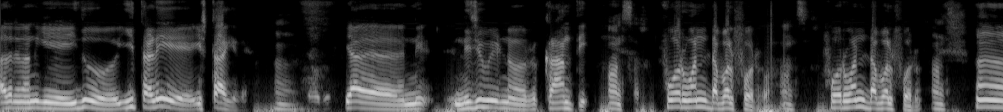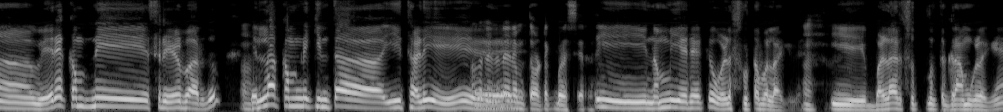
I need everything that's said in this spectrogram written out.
ಆದ್ರೆ ನನಗೆ ಇದು ಈ ತಳಿ ಇಷ್ಟ ಆಗಿದೆ. ನಿಜವೀಡ್ನವ್ರ ಕ್ರಾಂತಿ. ಹ್ಞೂ sir. Four one double four. Four one double four. ಬೇರೆ ಕಂಪ್ನಿ ಹೆಸರು ಹೇಳ್ಬಾರ್ದು. ಎಲ್ಲಾ ಕಂಪ್ನಿಗಿಂತ ಈ ತಳಿ ಅಂದ್ರೆ ಇದನ್ನೇ ನಿಮ್ ತೋಟಕ್ಕೆ ಬಳಸಿರ ಈ ನಮ್ಮ ಏರಿಯಾಕ್ಕೆ ಒಳ್ಳೆ ಸೂಟಬಲ್ ಆಗಿದೆ. ಈ ಬಳ್ಳಾರಿ ಸುತ್ತಮುತ್ತ ಗ್ರಾಮಗಳಿಗೆ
